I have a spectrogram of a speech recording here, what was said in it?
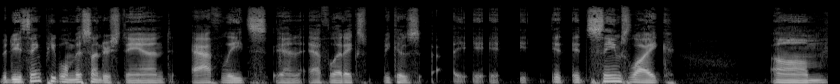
but do you think people misunderstand athletes and athletics because it it, it, it seems like um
